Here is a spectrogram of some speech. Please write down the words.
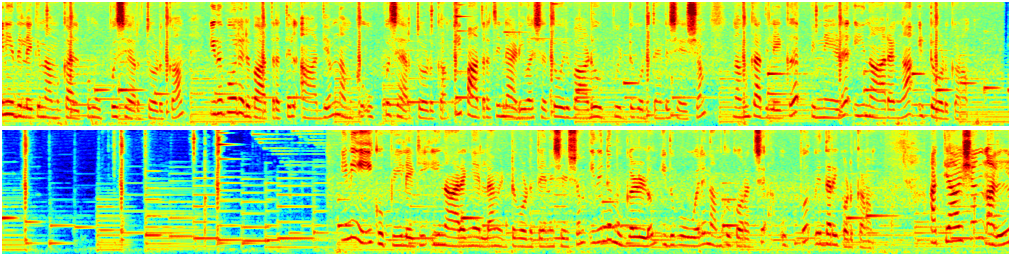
ഇനി ഇതിലേക്ക് നമുക്ക് അല്പം ഉപ്പ് ചേർത്ത് കൊടുക്കാം. ഇതുപോലൊരു പാത്രത്തിൽ ആദ്യം നമുക്ക് ഉപ്പ് ചേർത്ത് കൊടുക്കാം. ഈ പാത്രത്തിന്റെ അടിവശത്ത് ഒരുപാട് ഉപ്പ് ഇട്ട് കൊടുത്തതിന് ശേഷം നമുക്കതിലേക്ക് പിന്നീട് ഈ നാരങ്ങ ഇട്ട് കൊടുക്കണം. ഇനി ഈ കുപ്പിയിലേക്ക് ഈ നാരങ്ങ എല്ലാം ഇട്ട് കൊടുത്തതിന് ശേഷം ഇതിന്റെ മുകളിലും ഇതുപോലെ നമുക്ക് കുറച്ച് ഉപ്പ് വിതറി കൊടുക്കണം അത്യാവശ്യം നല്ല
